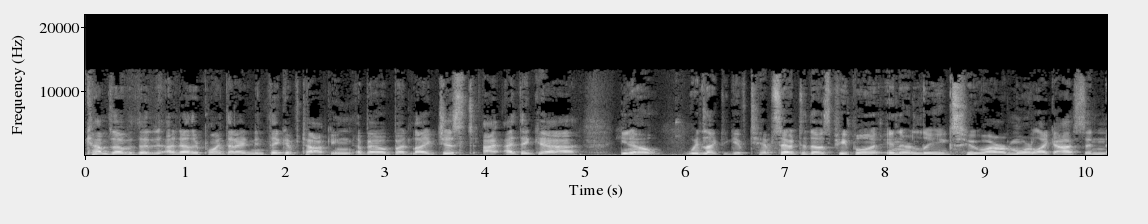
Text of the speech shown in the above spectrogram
comes up with a, another point that I didn't think of talking about, but like just I, I think uh, you know we'd like to give tips out to those people in their leagues who are more like us and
